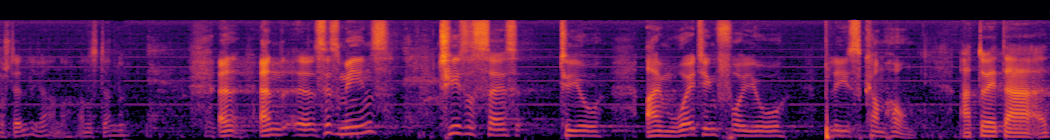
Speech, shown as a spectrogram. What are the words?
Verständlich? Ja, no, understandable. And, and uh, this means Jesus says to you, I'm waiting for you, please come home. A to je, tá,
